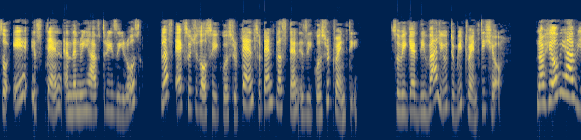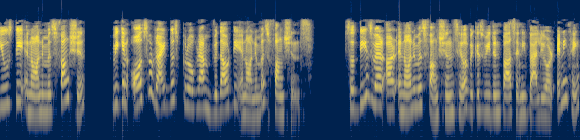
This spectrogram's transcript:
So a is 10 and then we have three zeros plus x which is also equals to 10. So 10 plus 10 is equals to 20. So we get the value to be 20 here. Now here we have used the anonymous function. We can also write this program without the anonymous functions. So these were our anonymous functions here because we didn't pass any value or anything.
